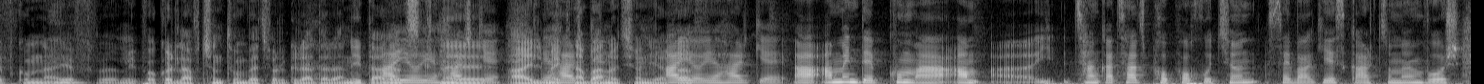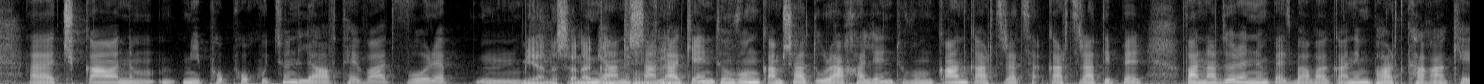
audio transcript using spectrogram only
դեպքում նաև մի փոքր լավ չընդունվեց, որ գրադարանի տարածքն է, այլ մեկնաբանություն եղավ։ Այո, իհարկե։ Ամեն դեպքում ցանկացած փոփոխություն, սևակ ես կարծում եմ, որ չկա մի փոփոխություն լավ թե վատ, որը միանշանակ նշանակ է ընդունվում կամ շատ ուրախալի է ընդունվում կան կարծրատիպեր Վանաձորը նույնպես բավականին բարդ քաղաք է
